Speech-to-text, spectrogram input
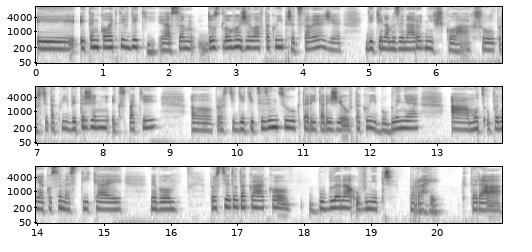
i, i ten kolektiv dětí. Já jsem dost dlouho žila v takové představě, že děti na mezinárodních školách jsou prostě takový vytržený expati, eh, prostě děti cizinců, který tady žijou v takové bublině a moc úplně jako se nestýkají, nebo prostě je to taková jako bublina uvnitř Prahy, která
